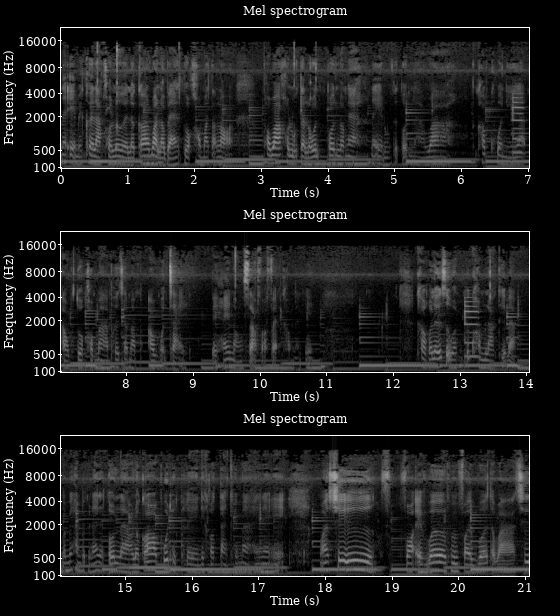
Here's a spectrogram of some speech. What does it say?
นายเอกไม่เคยรักเขาเลย แล้วก็หวั่นระแวงตัวเขามาตลอด เพราะว่าเขารู้แต่ต้นแล้วไงนายเอกรู้แต่ต้นแล้วว่า ครอบครัวนี้เอาตัวเขามาเพื่อจะมาเอาหัวใจ ไปให้น้องสาวฝาแฝดเขานั่นเองเขาก็เลยรู้สึกว่ามันเป็นความรักที่แบบ มันไม่ทำไปเป็นได้แต่ต้นแล้ว แล้วก็พูดถึงเพลงที่เขาแต่งขึ้นมาให้นายเอกว่าชื่อ forever คือ forever แต่ว่าชื่อ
